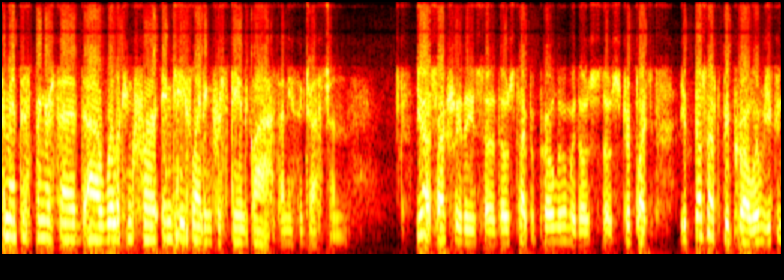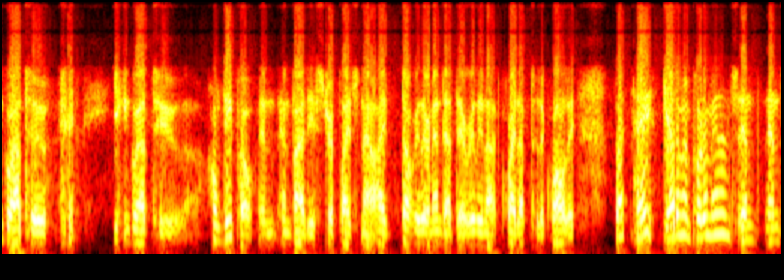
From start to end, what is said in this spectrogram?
Samantha Springer said, uh, we're looking for in-case lighting for stained glass. Any suggestions? Yes, actually, these uh, those type of ProLume or those those strip lights. It doesn't have to be ProLume. You can go out to you can go out to uh, Home Depot and, and buy these strip lights now. I don't really recommend that. They're really not quite up to the quality. But hey, get them and put them in and, and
